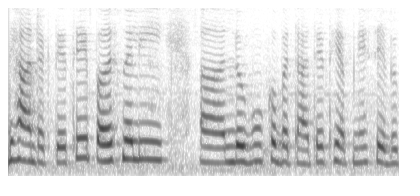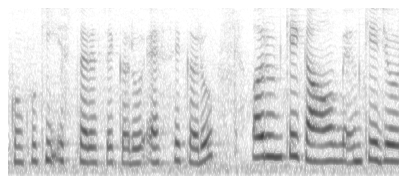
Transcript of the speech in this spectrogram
ध्यान रखते थे। पर्सनली लोगों को बताते थे अपने सेवकों को कि इस तरह से करो, ऐसे करो। और उनके गाँव में, उनके जो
